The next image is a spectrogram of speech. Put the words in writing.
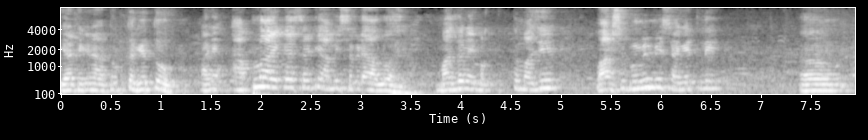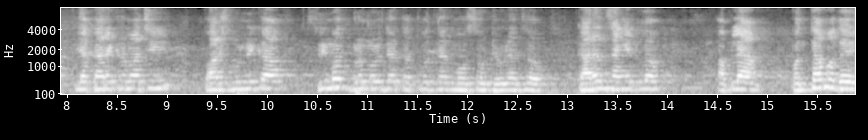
या ठिकाणी आटोपत घेतो. आणि आपलं ऐकायसाठी आम्ही सगळे आलो आहे. माझं नाही मग फक्त माझी पार्श्वभूमी मी सांगितली. या कार्यक्रमाची पार्श्वभूमिका श्रीमद ब्रह्मविद्या तत्वज्ञान महोत्सव ठेवण्याचं कारण सांगितलं. आपल्या पंथामध्ये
